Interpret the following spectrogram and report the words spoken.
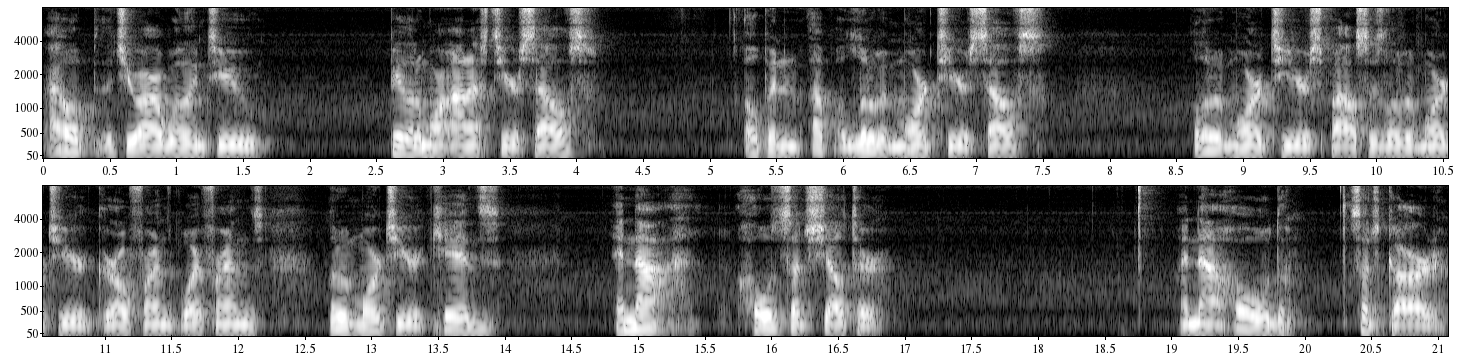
I hope that you are willing to be a little more honest to yourselves, open up a little bit more to yourselves, a little bit more to your spouses, a little bit more to your girlfriends, boyfriends, a little bit more to your kids, and not hold such shelter and not hold such guard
